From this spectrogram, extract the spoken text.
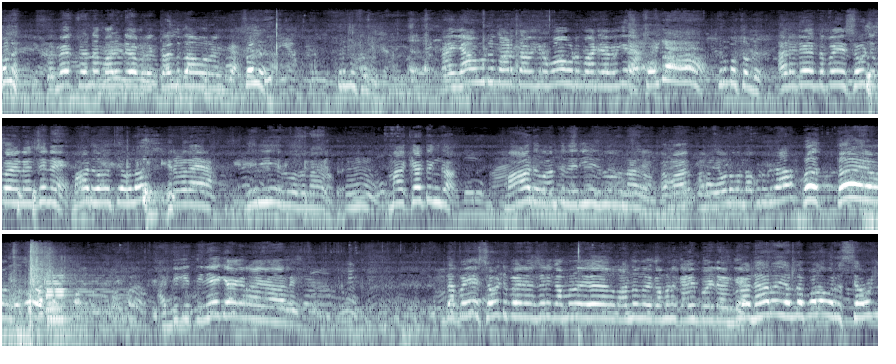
சொல்லு. சொன்ன மறுபடியும் அப்புறம் கல்லு தான் வரும் இங்க சொல்லு. திரும்ப சொல்லு. நான் ஏன் விட்டு மாட்டா வைக்கிறேன் உன் விட்டு மாட்டியா வைக்கிறேன் சொல்றா. திரும்ப சொல்லு. அடடே இந்த பையன் சவுண்டு பையன் நினைச்சுன்னு. மாடு வாங்கினது எவ்வளவு இருபதாயிரம். வெறிய இருபதனாயிரம் அம்மா கேட்டுங்க. மாடு வந்து வெறிய இருபதனாயிரம் ஆமா எவ்வளவு வந்தா கொடுக்குறா? பத்தாயிரம் வந்து. அடிக்கு தினே கேக்குறாங்க ஆளு. இந்த பையன் பையன் நினைச்சுன்னு கம்மனு வந்தவங்க கம்மனு கிளம்பி போயிட்டாங்க. இவ்வளவு நேரம் என்ன போல ஒரு செவன்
